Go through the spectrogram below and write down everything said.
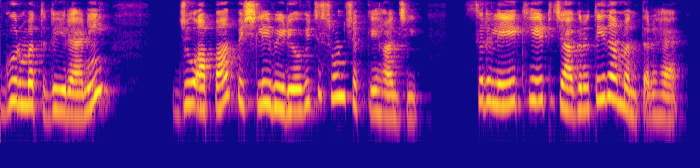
ਗੁਰਮਤ ਦੀ ਰਹਿਣੀ, ਜੋ ਆਪਾਂ ਪਿਛਲੀ ਵੀਡੀਓ ਵਿੱਚ ਸੁਣ ਚੁੱਕੇ ਹਾਂ ਜੀ। ਸਿਰਲੇਖ ਹੇਠ ਜਾਗਰਤੀ ਦਾ ਮੰਤਰ ਹੈ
